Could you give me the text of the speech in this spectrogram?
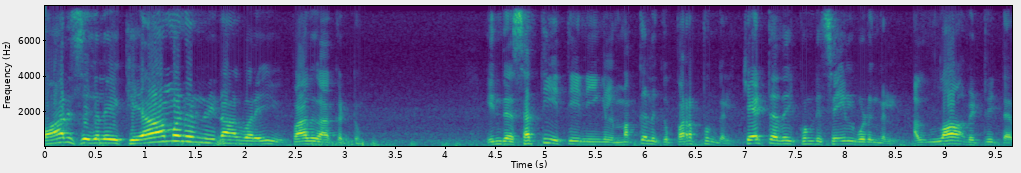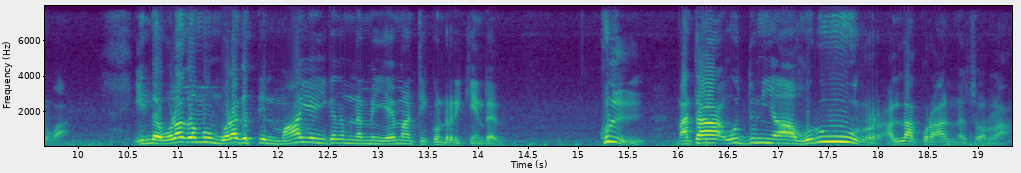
வாரிசுகளை கியாமன நாள் வரை பாதுகாக்கட்டும். இந்த சத்தியத்தை நீங்கள் மக்களுக்கு பரப்புங்கள். கேட்டதை கொண்டு செயல்படுங்கள். அல்லாஹ் வெற்றி தருவான். இந்த உலகமும் உலகத்தின் மாயைகளும் நம்மை ஏமாற்றி கொண்டிருக்கின்றது. குல் மதா உத்துனியா குரூர். அல்லாஹ் குரான்னு சொல்கிறான்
